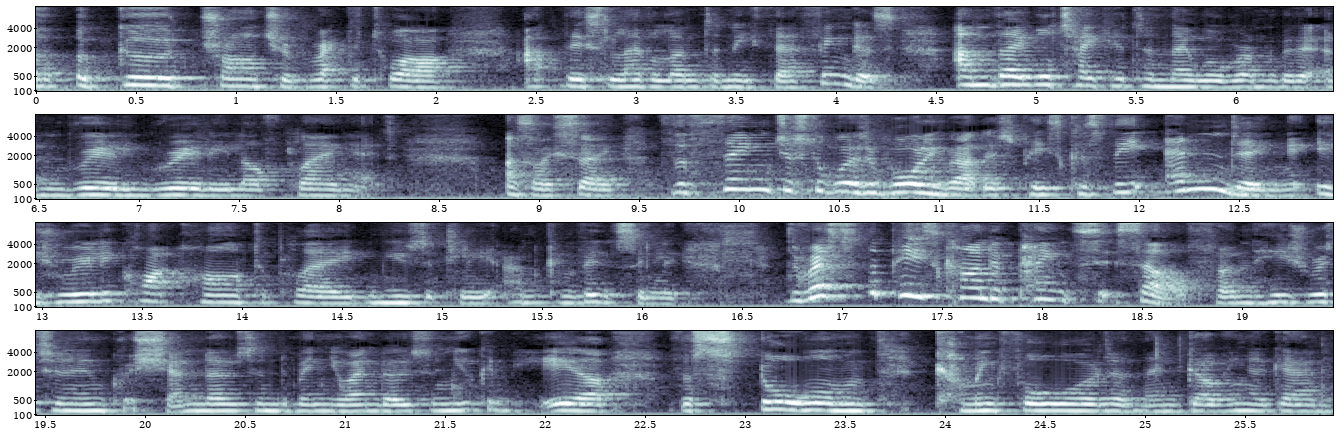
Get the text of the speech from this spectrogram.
a, a good tranche of repertoire at this level underneath their fingers. And they will take it and they will run with it and really, really love playing it as I say, the thing, just a word of warning about this piece, because the ending is really quite hard to play musically and convincingly. The rest of the piece kind of paints itself, and he's written in crescendos and diminuendos, and you can hear the storm coming forward and then going again,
